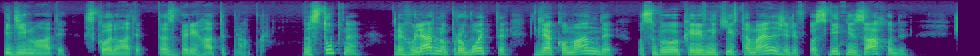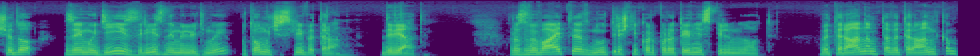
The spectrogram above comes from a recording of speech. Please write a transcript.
підіймати, складати та зберігати прапор. Наступне регулярно проводьте для команди, особливо керівників та менеджерів, освітні заходи щодо взаємодії з різними людьми, у тому числі ветеранами. Дев'яте. Розвивайте внутрішні корпоративні спільноти. Ветеранам та ветеранкам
